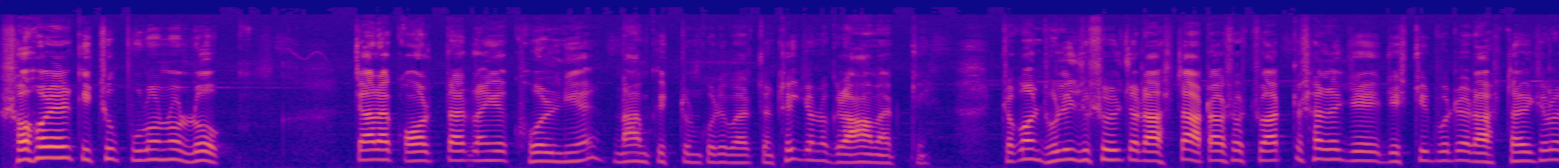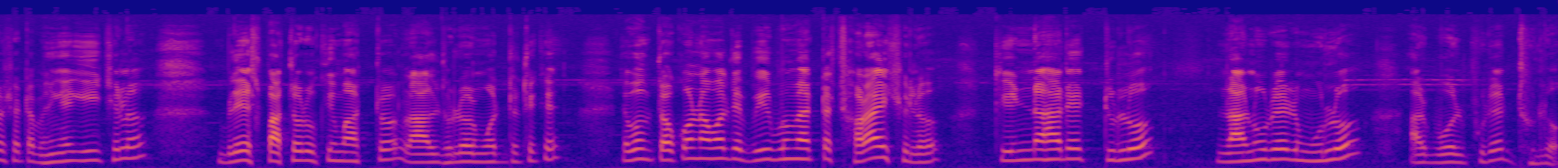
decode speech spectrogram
শহরের কিছু পুরনো লোক যারা কর্তা নিয়ে খোল নিয়ে নাম কীর্তন করে বেড়াতেন সেই জন্য গ্রাম একটি। তখন ধুলি ধূসরিত রাস্তা আঠারোশো চুয়াত্তর সালে যে ডিস্ট্রিক্ট বোর্ডের রাস্তা হয়েছিল, সেটা ভেঙে গিয়েছিল। ব্লেস পাথর উকি মাত্র লাল ধুলোর মধ্যে থেকে। এবং তখন আমাদের বীরভূমে একটা ছড়াই ছিল, কিন্নাহারের তুলো, নানুরের মূলো আর বোলপুরের ধুলো।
